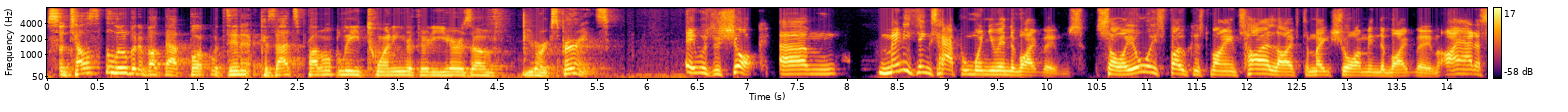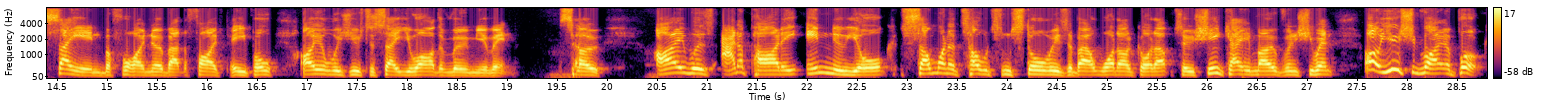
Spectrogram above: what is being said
So tell us a little bit about that book, what's in it, because that's probably 20 or 30 years of your experience. It was a shock. Um, many things happen when you're in the right rooms. So I always focused my entire life to make sure I'm in the right room. I had a saying before I knew about the five people. I always used to say, You are the room you're in. So I was at a party in New York. Someone had told some stories about what I'd got up to. She came over and she went, Oh, you should write a book.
